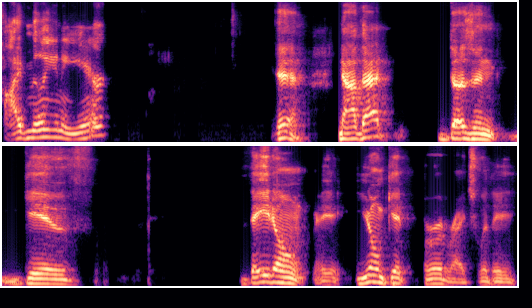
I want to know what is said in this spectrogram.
five million a year. Yeah. Now that doesn't give they don't you don't get bird rights with a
